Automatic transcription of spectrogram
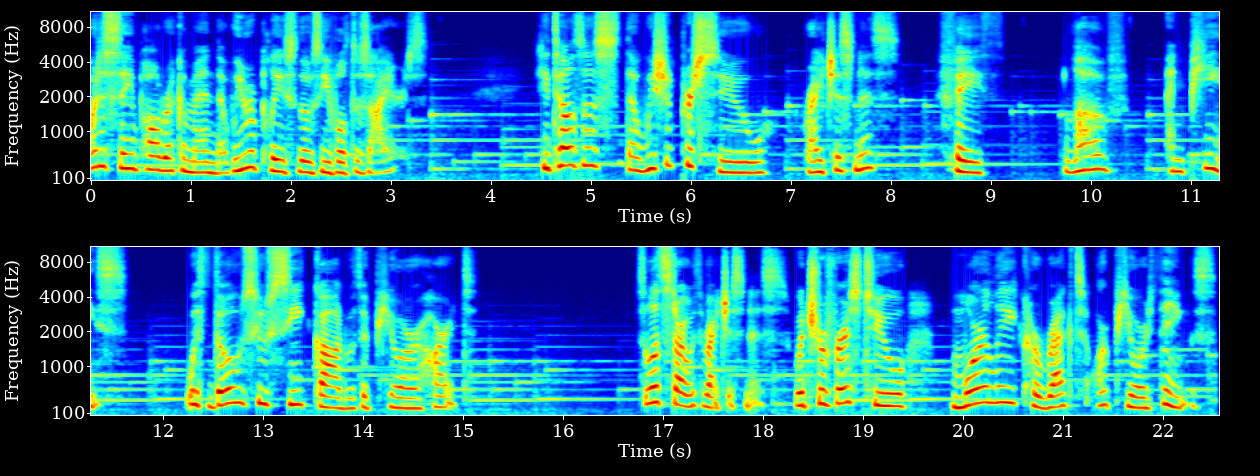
What does St. Paul recommend that we replace those evil desires? He tells us that we should pursue righteousness, faith, love, and peace with those who seek God with a pure heart. So let's start with righteousness, which refers to morally correct or pure things.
